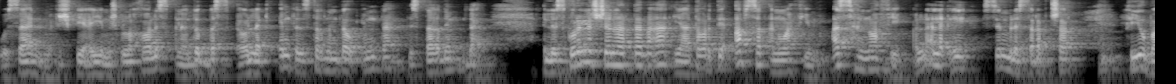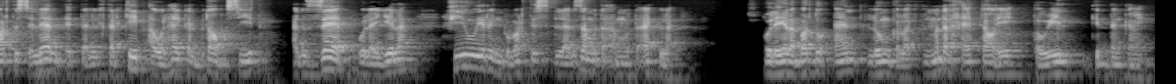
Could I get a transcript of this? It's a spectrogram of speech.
وسهل مفيش فيه أي مشكلة خالص. أنا دوب بس أقول لك إمتى تستخدم ده وإمتى تستخدم ده. ال scroll chiller ده بقى يعتبر دي أبسط أنواع فيهم أسهل نوع فيهم. قال لك إيه؟ simple structure few parts اللي هي التركيب أو الهيكل بتاعه بسيط أجزاء قليلة. few wearing parts الاجزاء متآكلة قليلة برضو and long life المدى الحياة بتاعه إيه؟ طويل جدا كمان.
